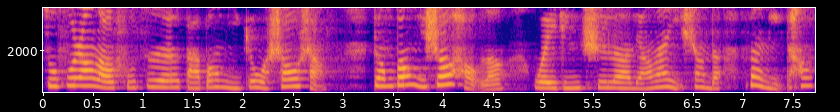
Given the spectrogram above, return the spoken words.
祖父让老厨子把苞米给我烧上。等苞米烧好了，我已经吃了两碗以上的饭米汤，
